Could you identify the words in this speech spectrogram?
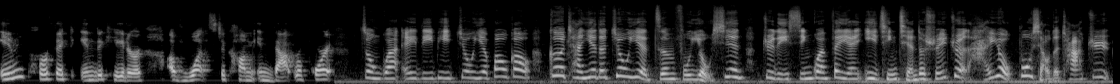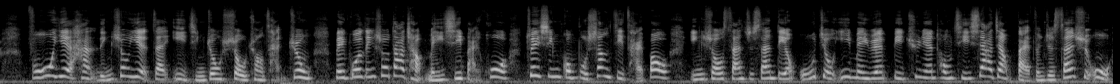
imperfect indicator of what's to come in that report. 纵观 ADP 就业报告，各产业的就业增幅有限，距离新冠肺炎疫情前的水准还有不小的差距。服务业和零售业在疫情中受创惨重。美国零售大厂梅西百货最新公布上季财报，营收三十三点五九亿美元，比去年同期下降百分之三十五，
